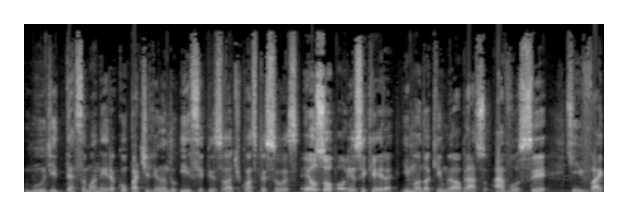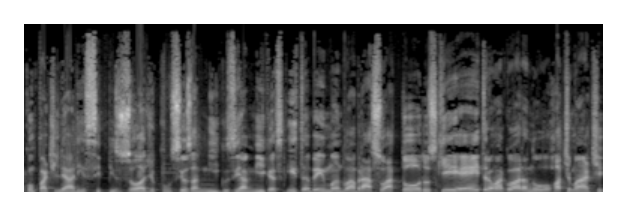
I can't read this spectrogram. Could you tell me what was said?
Mude dessa maneira, compartilhando esse episódio com as pessoas. Eu sou Paulinho Siqueira Siqueira e mando aqui o meu abraço a você que vai compartilhar esse episódio com seus amigos e amigas. E também mando um abraço a todos que entram agora no Hotmart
